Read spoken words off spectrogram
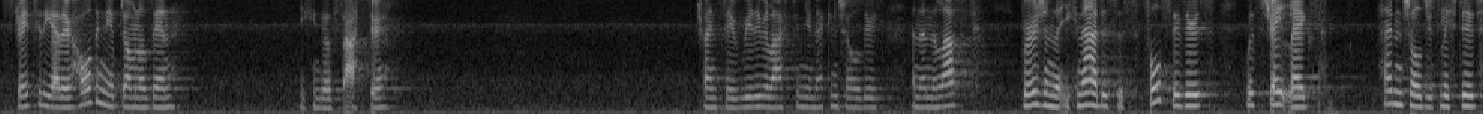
straight to the other, holding the abdominals in, you can go faster. Try and stay really relaxed in your neck and shoulders. And then the last version that you can add is this full scissors with straight legs, head and shoulders lifted.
